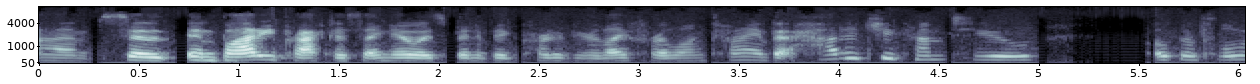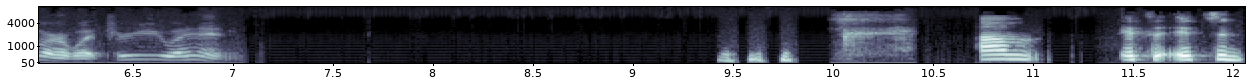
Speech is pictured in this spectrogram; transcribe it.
Um, so, in body practice, I know has been a big part of your life for a long time. But how did you come to open floor? What drew you in? um, it's it's a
